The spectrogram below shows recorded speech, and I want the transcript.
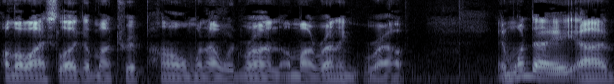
on the last leg of my trip home when I would run on my running route. And one day I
